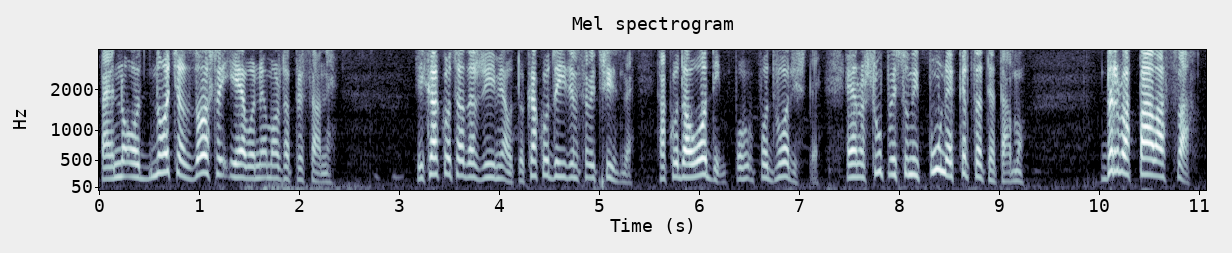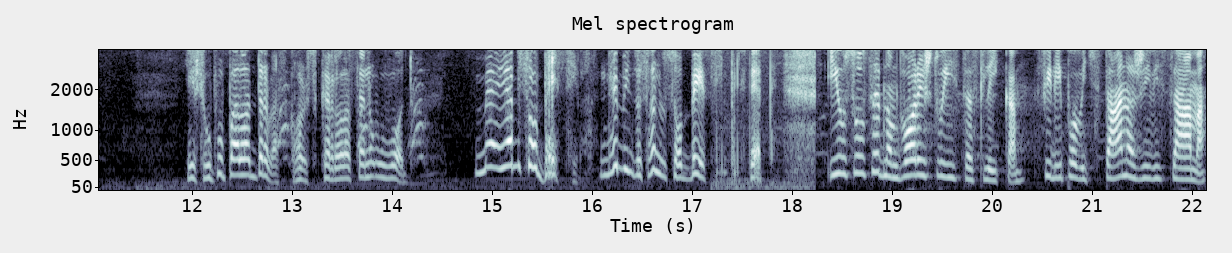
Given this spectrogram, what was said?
pa je od noćas došli i evo ne možda prestane. I kako sada živim ja u to? Kako da idem sa već čizme? Kako da odim po dvorište? Eno, šupe su mi pune krcate tamo. Drva pala sva. I šupu pala drva, skrla se u vodu. Ja bi se obesila. Ne bi do sada se obesi, pridete. I u susednom dvorištu ista slika. Filipović stana živi sama,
